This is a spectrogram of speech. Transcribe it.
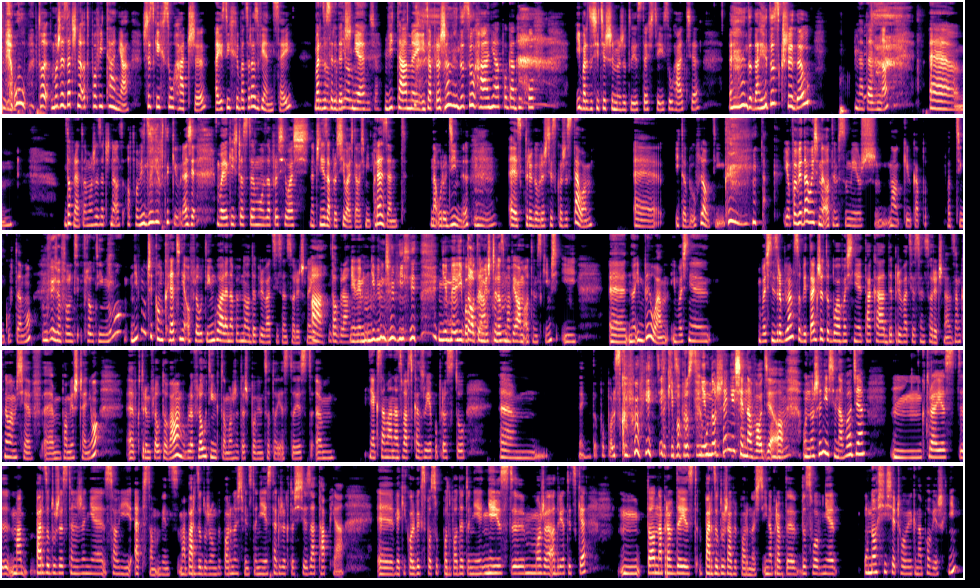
U, to może zacznę od powitania wszystkich słuchaczy, a jest ich chyba coraz więcej. Bardzo mam- nie serdecznie witamy i zapraszamy do słuchania pogaduchów. I bardzo się cieszymy, że tu jesteście i słuchacie. Dodaję to skrzydeł. Na pewno. Em, dobra, to może zacznę od opowiedzenia w takim razie, bo jakiś czas temu zaprosiłaś, znaczy nie zaprosiłaś, dałaś mi prezent na urodziny, Mhm. E, z którego wreszcie skorzystałam. E, I to był floating. tak. I opowiadałyśmy o tym w sumie już no, kilka odcinków temu. Mówiłeś o float- floatingu? Nie wiem, czy konkretnie o floatingu, ale na pewno o deprywacji sensorycznej. A, dobra. Nie wiem, Mhm. nie wiem, czy mi się nie Mhm, myli, bo dobra. potem jeszcze Mhm. rozmawiałam o tym z kimś i e, no i byłam i właśnie właśnie zrobiłam sobie tak, że to była właśnie taka deprywacja sensoryczna. Zamknęłam się w em, pomieszczeniu, e, w którym floatowałam. W ogóle floating to może też powiem, co to jest. To jest, em, jak sama nazwa wskazuje, po prostu em, jakby to po polsku powiedzieć. Taki po prostu nie... Unoszenie się na wodzie, o Mhm. unoszenie się na wodzie, która jest, y, ma bardzo duże stężenie soli Epsom, więc ma bardzo dużą wyporność, więc to nie jest tak, że ktoś się zatapia y, w jakikolwiek sposób pod wodę, to nie, nie jest y, Morze Adriatyckie. Mm, To naprawdę jest bardzo duża wyporność i naprawdę dosłownie unosi się człowiek na powierzchni.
